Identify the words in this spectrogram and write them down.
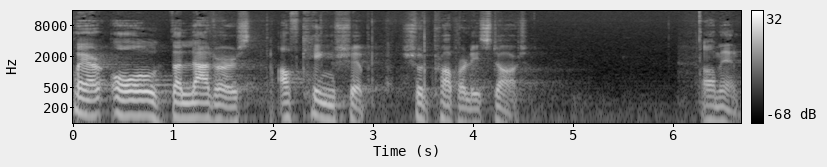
where all the ladders of kingship should properly start. Amen.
